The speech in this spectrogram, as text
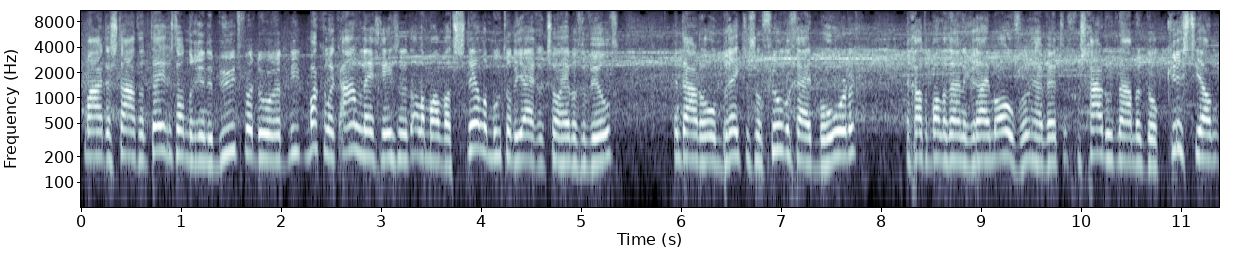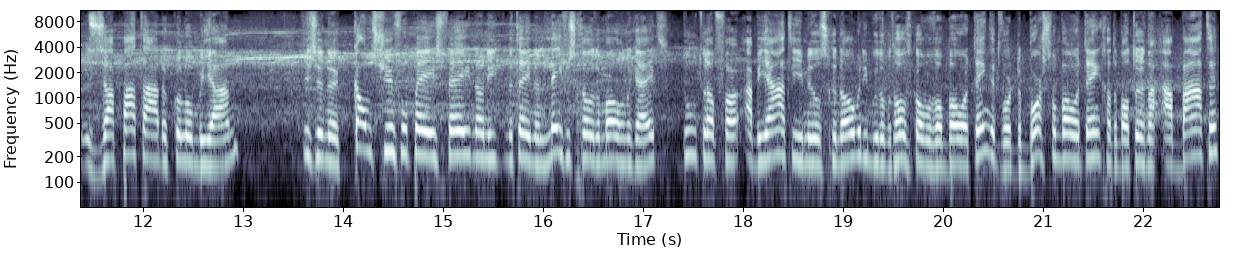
Maar er staat een tegenstander in de buurt. Waardoor het niet makkelijk aanleggen is. En het allemaal wat sneller moet dan hij eigenlijk zou hebben gewild. En daardoor ontbreekt de zorgvuldigheid behoorlijk. En gaat de bal uiteindelijk ruim over. Hij werd geschaduwd namelijk door Christian Zapata, de Colombiaan. Het is een kansje voor PSV. Nou niet meteen een levensgrote mogelijkheid. Doeltrap voor Abiati inmiddels genomen. Die moet op het hoofd komen van Boateng. Het wordt de borst van Boateng. Gaat de bal terug naar Abate.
